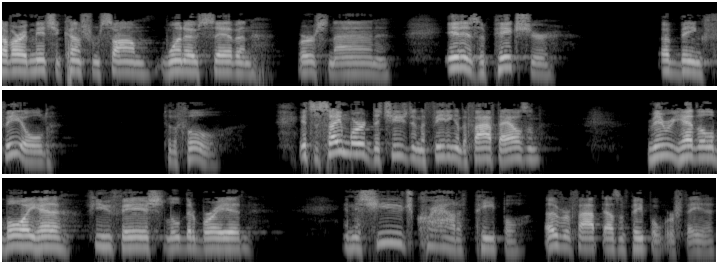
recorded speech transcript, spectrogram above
I've already mentioned, comes from Psalm 107, verse 9. It is a picture of being filled to the full. It's the same word that's used in the feeding of the 5,000. Remember, you had the little boy, he had a few fish, a little bit of bread, and this huge crowd of people, over 5,000 people were fed.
